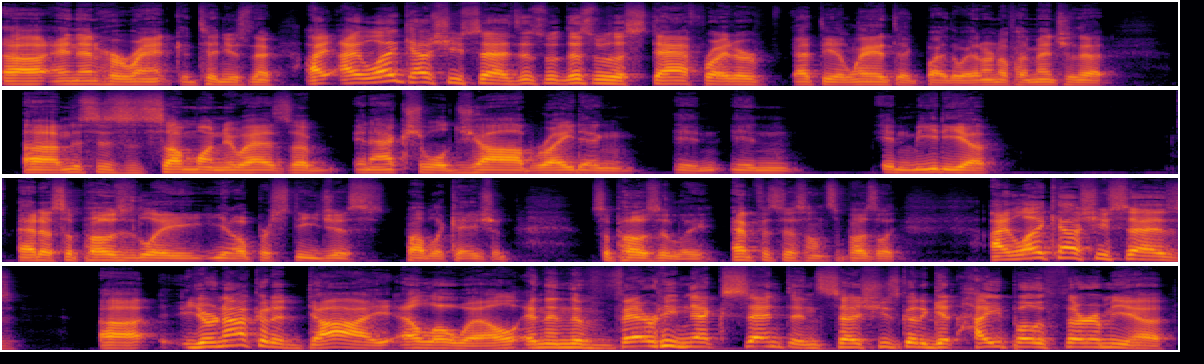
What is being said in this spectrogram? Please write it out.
Uh, and then her rant continues there. I, I, like how she says this was this was a staff writer at the Atlantic, by the way. I don't know if I mentioned that. Um, this is someone who has a, an actual job writing in in in media at a supposedly you know prestigious publication. Supposedly, emphasis on supposedly. I like how she says uh, you're not going to die, lol. And then the very next sentence says she's going to get hypothermia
